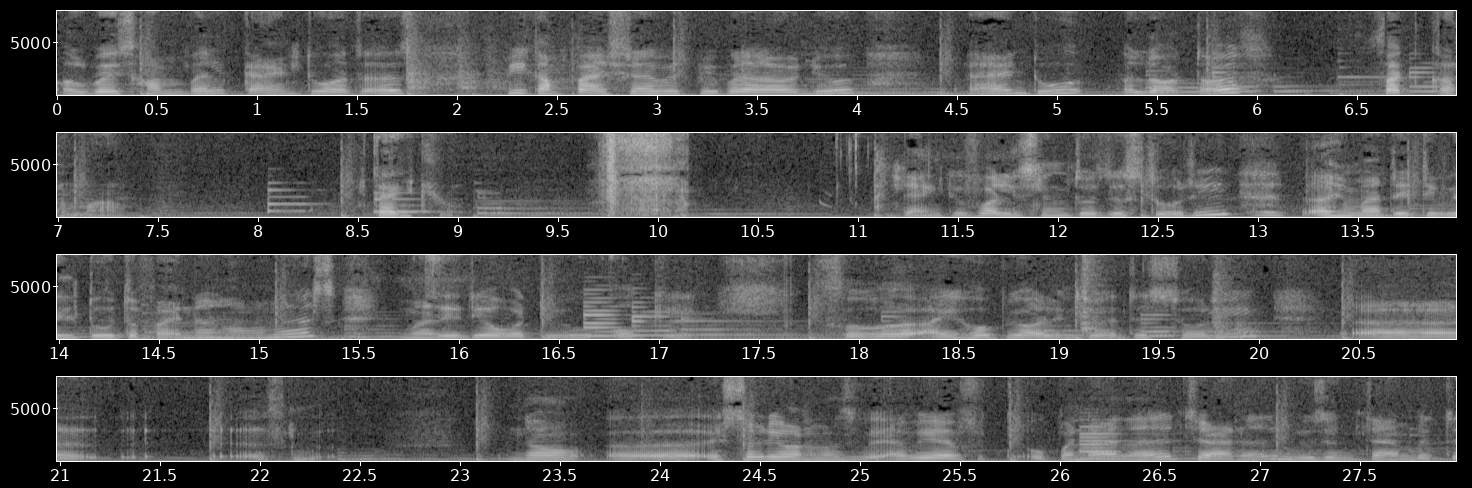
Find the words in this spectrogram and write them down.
always humble kind to others be compassionate with people around you and do a lot of Satkarma. Thank you. Thank you for listening to the story. Uh, Himadeti will do the final honors. Himadeti, over to you. Okay. So I hope you all enjoyed the story. Uh, now, uh, yesterday onwards, we, we have opened another channel, Music Time with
